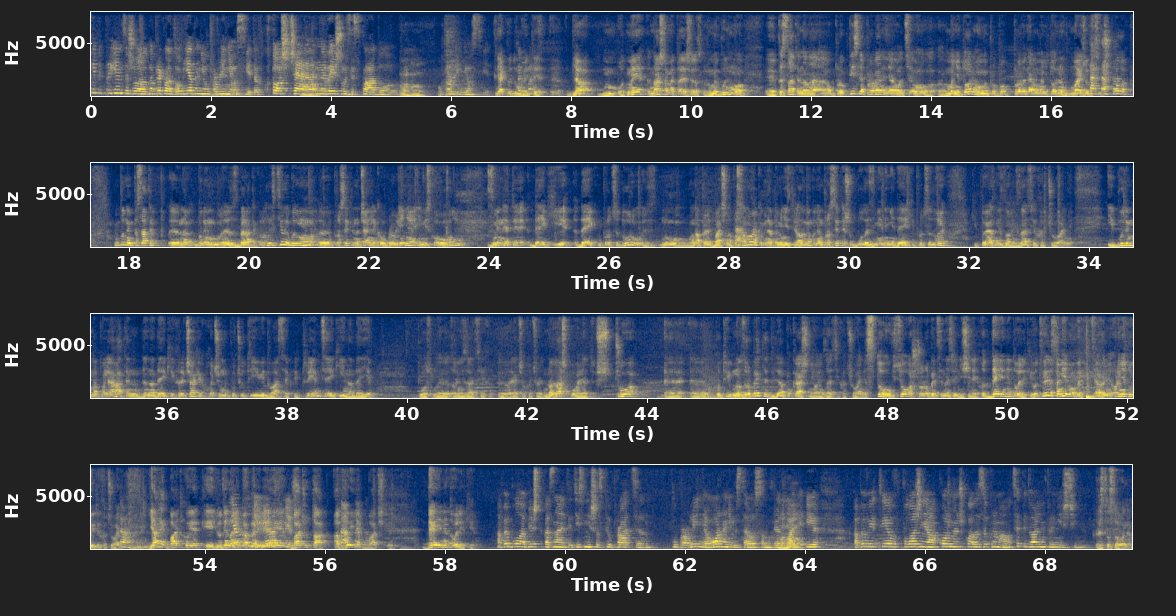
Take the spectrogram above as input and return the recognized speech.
Такі підприємці, що, наприклад, об'єднання управління освіти, хто ще Ага. не вийшов зі складу Угу. управління освіти. Як ви думаєте, е, для м, от ми наша мета, я ще раз кажу, ми будемо е, писати на, на про- після проведення цього моніторингу. Ми про- про- проведемо моніторинг майже в Так, всіх так, так. школах. Ми будемо писати, е, на- будемо е, збирати круглий стіл і будемо е, просити начальника управління і міського голову змінити деякі, деяку процедуру. Ну, вона передбачена постановою Кабінету міністрів, але ми будемо просити, щоб були змінені деякі процедури, які пов'язані з організацією харчування. І будемо наполягати на, на деяких речах, і хочемо почути і від вас, як підприємця, який надає послуги з організації е, гарячого харчування. На ваш погляд, що потрібно зробити для покращення організації харчування з того всього, що робиться на сьогоднішній день? От де є недоліки? От ви самі робите це, органі- організуєте харчування. Так. Я, як батько, як людина, Я яка розумію, я перевіряє, розумію, бачу так. А Так, ви так, як так. бачите? Де є недоліки? Аби була більш така, знаєте, тісніша співпраця управління, органів місцевого самоврядування і аби війти в положення кожної школи, зокрема, оце підвальне приміщення. Пристосоване.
